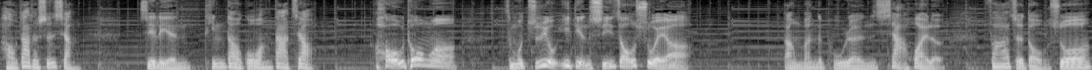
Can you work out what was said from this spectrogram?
好大的声响。”接连听到国王大叫：“好痛啊！怎么只有一点洗澡水啊？”当班的仆人吓坏了，发着抖说：“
